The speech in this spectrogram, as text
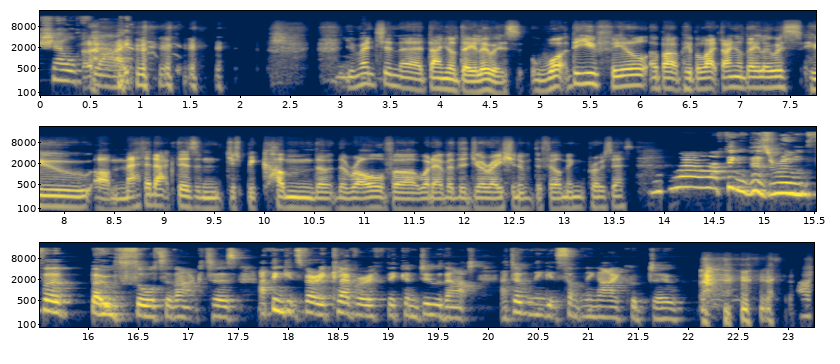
shelf life. You mentioned uh, Daniel Day Lewis. What do you feel about people like Daniel Day Lewis who are method actors and just become the, the role for whatever the duration of the filming process? Well, I think there's room for both sorts of actors. I think it's very clever if they can do that. I don't think it's something I could do. I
